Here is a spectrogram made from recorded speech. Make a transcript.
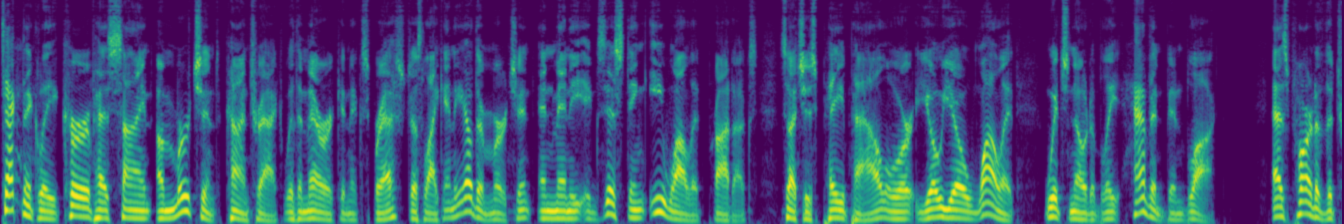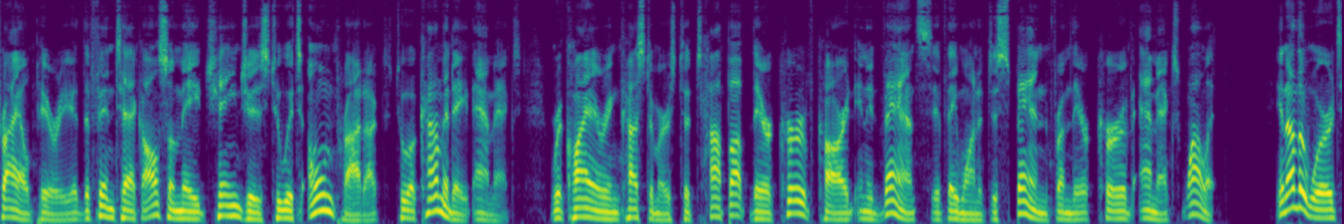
Technically, Curve has signed a merchant contract with American Express, just like any other merchant and many existing e wallet products, such as PayPal or YoYo Wallet, which notably haven't been blocked. As part of the trial period, the fintech also made changes to its own product to accommodate Amex, requiring customers to top up their Curve card in advance if they wanted to spend from their Curve Amex wallet. In other words,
